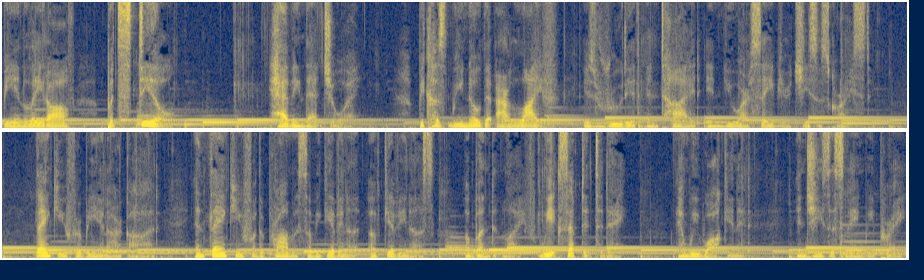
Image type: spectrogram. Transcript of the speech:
being laid off, but still having that joy because we know that our life is rooted and tied in you, our Savior, Jesus Christ. Thank you for being our God. And thank you for the promise of giving, of giving us abundant life. We accept it today and we walk in it. In Jesus' name we pray.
